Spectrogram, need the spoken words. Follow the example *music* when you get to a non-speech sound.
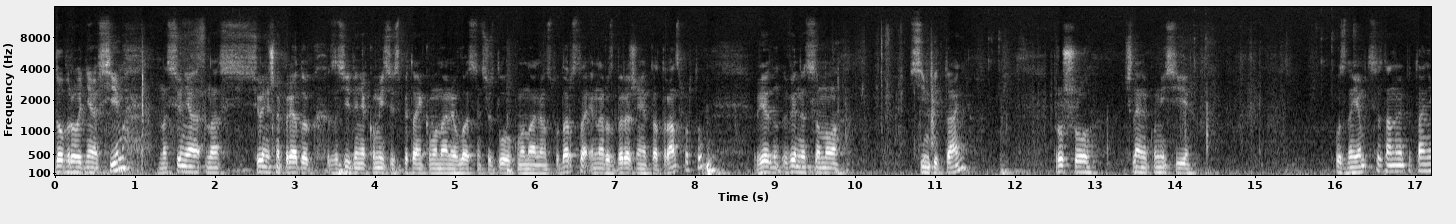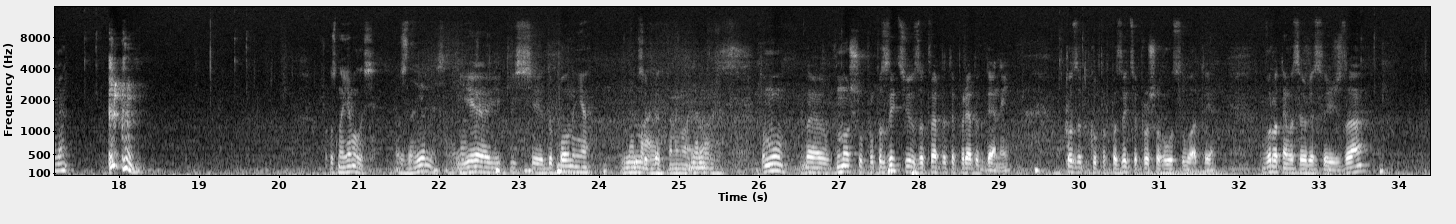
Доброго дня всім. На сьогодні на сьогоднішній порядок засідання комісії з питань комунальної власності житлово-комунального господарства, енергозбереження та транспорту винесено сім питань. Прошу членів комісії ознайомитися з даними питаннями. *clears throat* Ознайомилися? Ознайомилися? Є якісь е, доповнення? Немає. Немає. Немає. Тому е, вношу пропозицію затвердити порядок денний. Хто за таку пропозицію, прошу голосувати. Воротний Василь Васильович за.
